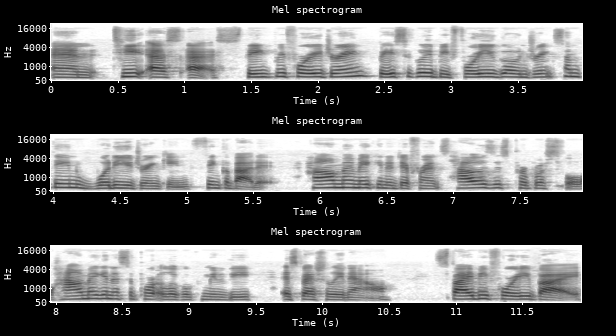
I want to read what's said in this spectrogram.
and TSS, think before you drink. Basically, before you go and drink something, what are you drinking? Think about it. How am I making a difference? How is this purposeful? How am I going to support a local community, especially now? Spy before you buy.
